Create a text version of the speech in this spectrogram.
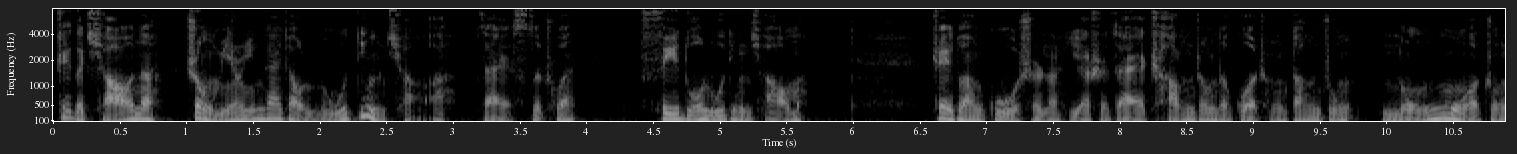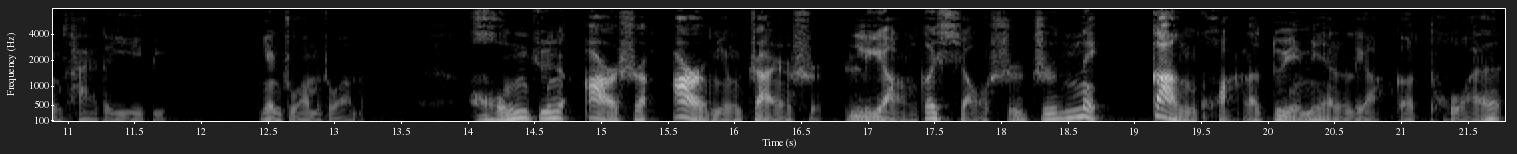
这个桥呢，正名应该叫泸定桥啊，在四川，飞夺泸定桥嘛。这段故事呢，也是在长征的过程当中浓墨重彩的一笔。您琢磨琢磨，红军二十二名战士，两个小时之内干垮了对面两个团，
